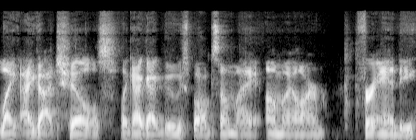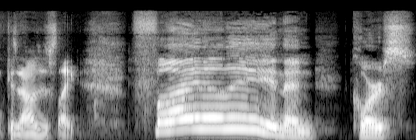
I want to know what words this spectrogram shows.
like I got chills. Like I got goosebumps on my on my arm for Andy because I was just like, finally. And then, of course,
